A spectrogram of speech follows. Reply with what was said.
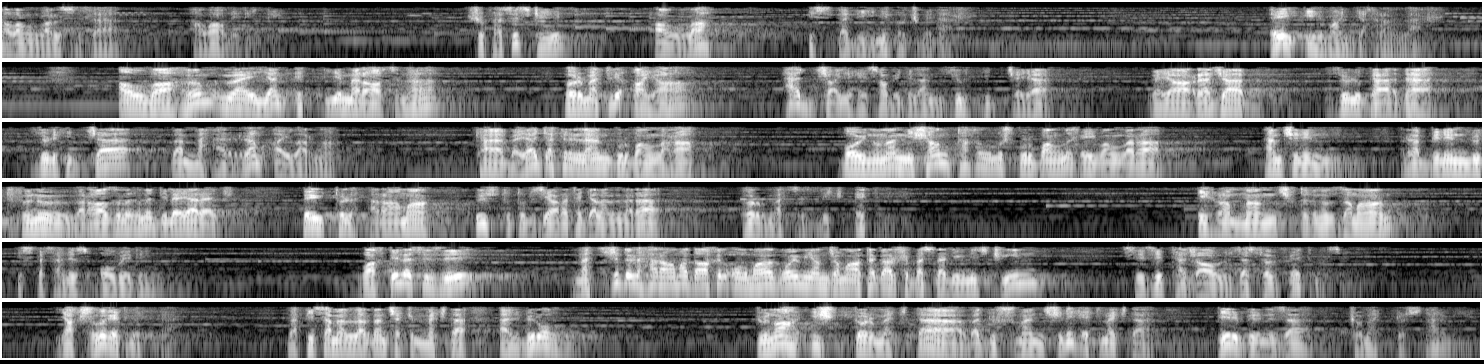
qalanları sizə halal edildi. Şübhəsiz ki, Allah istədiyini hökm edər. Ey iman gətirənlər! Allahın müəyyən etdiyi mərasimə, hörmətli aya, həcc ayı hesab edilən Zülhiccəyə və ya Rəcəb, Zülqədə, Zülhiccə və Məhərrəm aylarına Kəbəyə gətirilən qurbanlara, boynuna nişan taxılmış qurbanlıq heyvanlara, həmçinin Rəbbinin lütfünü və razılığını diləyərək Beytül Hərama üz tutub ziyarətə gələnlərə hörmətsizlik etməyin. İhramdan çıxdığınız zaman istəsəniz ov edin. Vaxtilə sizi Məscid-ül Hərama daxil olmağa qoymayan cemaata qarşı bəslədiyiniz kin sizi təcavüzə sövq etməsin. Yaxşılıq etməkdə və pis əməllərdən çəkinməkdə əlbir olun. Günah iş görməkdə və düşmənçilik etməkdə bir-birinizə kömək göstərməyin.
